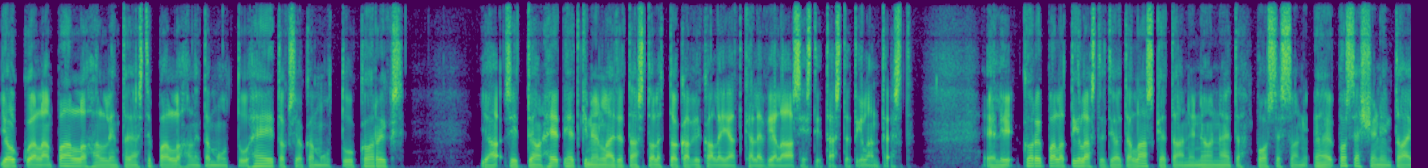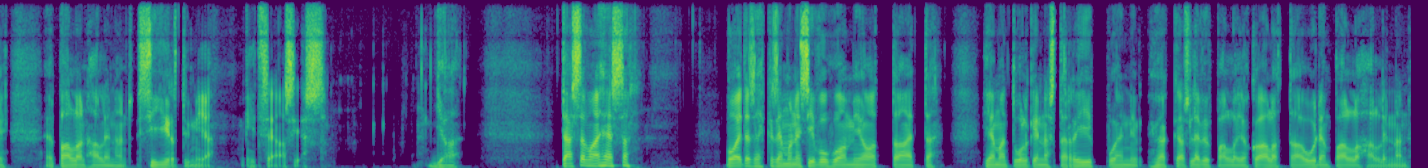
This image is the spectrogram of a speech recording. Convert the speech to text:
joukkueella on pallohallinta ja sitten pallohallinta muuttuu heitoksi, joka muuttuu koriksi – ja sitten on hetkinen, laitetaan tuolle tokavikalle jätkälle vielä asisti tästä tilanteesta. Eli koripallotilastot, joita lasketaan, niin ne on näitä äh, possessionin tai pallonhallinnan siirtymiä itse asiassa. Ja tässä vaiheessa voitaisiin ehkä semmoinen sivuhuomio ottaa, että hieman tulkinnasta riippuen niin hyökkäyslevypallo joko aloittaa uuden pallohallinnan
